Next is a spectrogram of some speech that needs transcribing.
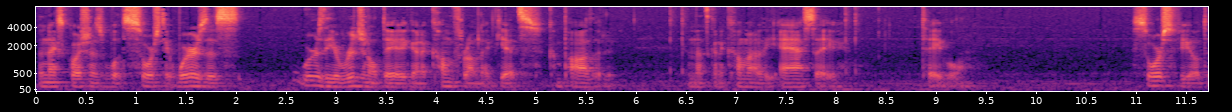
The next question is what source data? Where is this? where's the original data going to come from that gets composited? And that's going to come out of the assay table. Source field.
